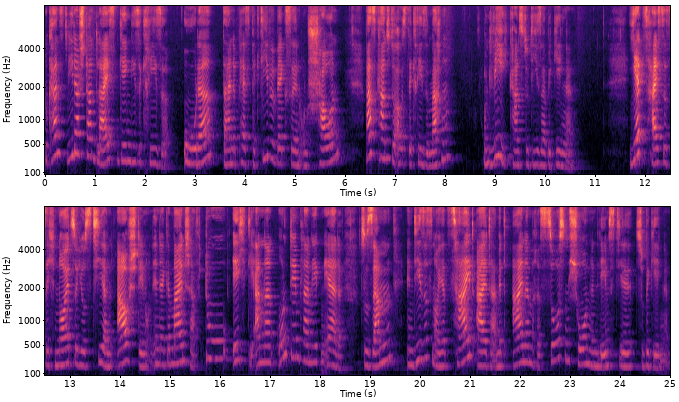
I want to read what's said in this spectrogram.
Du kannst Widerstand leisten gegen diese Krise oder deine Perspektive wechseln und schauen, was kannst du aus der Krise machen und wie kannst du dieser begegnen. Jetzt heißt es, sich neu zu justieren, aufstehen und in der Gemeinschaft, du, ich, die anderen und den Planeten Erde, zusammen in dieses neue Zeitalter mit einem ressourcenschonenden Lebensstil zu begegnen.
